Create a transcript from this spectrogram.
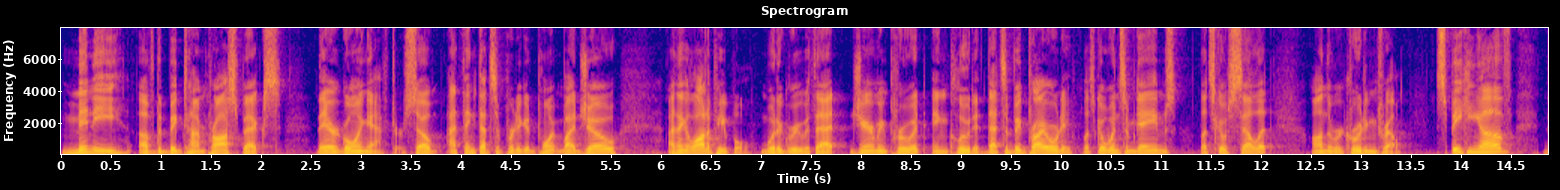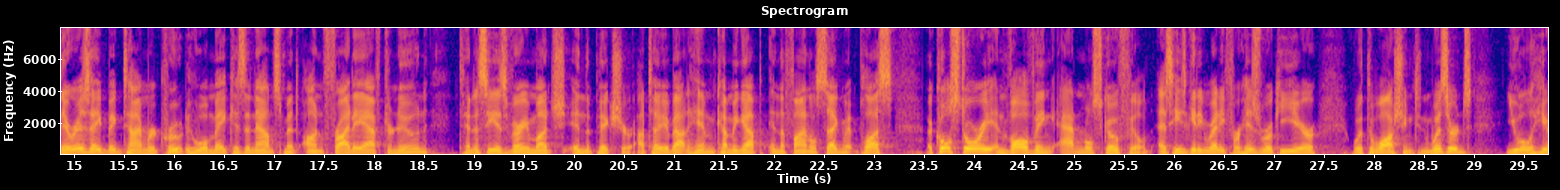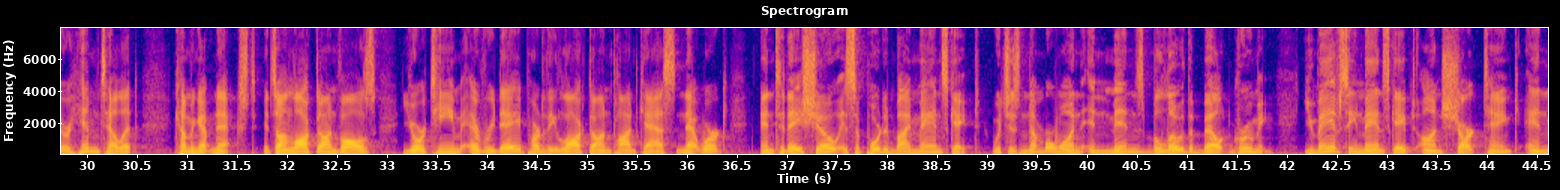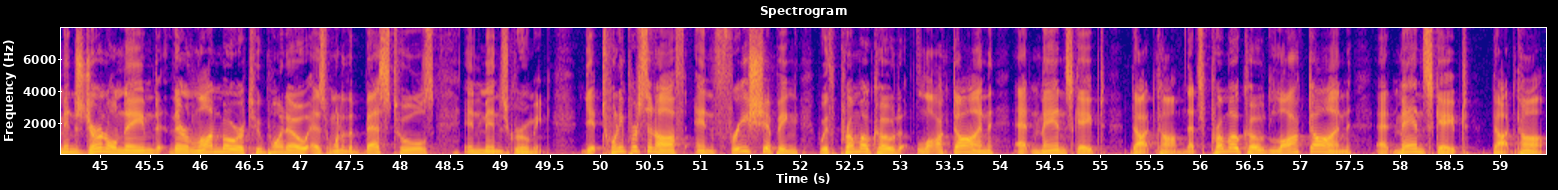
many of the big time prospects they are going after. So I think that's a pretty good point by Joe. I think a lot of people would agree with that, Jeremy Pruitt included. That's a big priority. Let's go win some games. Let's go sell it on the recruiting trail. Speaking of, there is a big time recruit who will make his announcement on Friday afternoon. Tennessee is very much in the picture. I'll tell you about him coming up in the final segment, plus a cool story involving Admiral Schofield as he's getting ready for his rookie year with the Washington Wizards. You will hear him tell it coming up next. It's on Locked On Vols, your team every day, part of the Locked On Podcast Network. And today's show is supported by Manscaped, which is number one in men's below the belt grooming. You may have seen Manscaped on Shark Tank, and Men's Journal named their Lawnmower 2.0 as one of the best tools in men's grooming. Get 20% off and free shipping with promo code LOCKED ON at manscaped.com. That's promo code LOCKED ON at manscaped.com.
